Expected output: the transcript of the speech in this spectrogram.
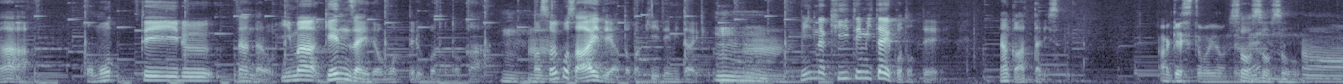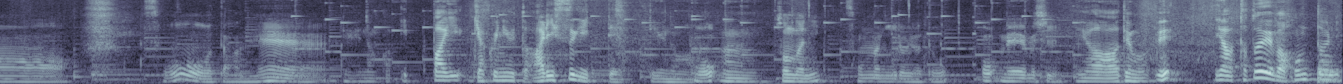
が思っているなんだろう今現在で思ってることとか、うん。まあ、それこそアイデアとか聞いてみたいけど、ううん。んみんな聞いてみたいことって何かあったりする？あゲストを呼んでね。そうそうそう。あーそうだね。えーなんかいっぱい逆に言うとありすぎてっていうのは、お。うん、そんなに？そんなにいろいろとお名 MC いやーでもえ？いや例えば本当に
